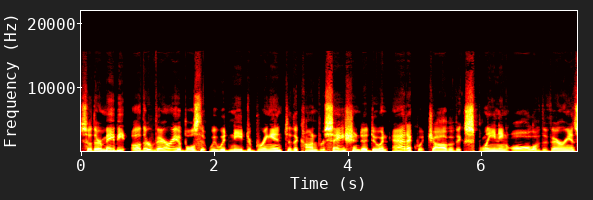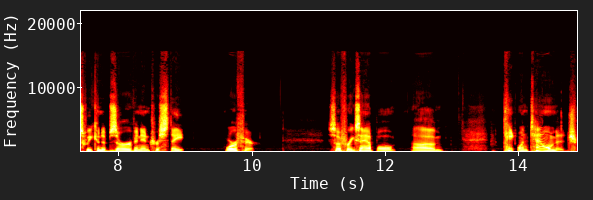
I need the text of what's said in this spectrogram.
So there may be other variables that we would need to bring into the conversation to do an adequate job of explaining all of the variants we can observe in interstate warfare. So, for example, um, Caitlin Talmadge,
